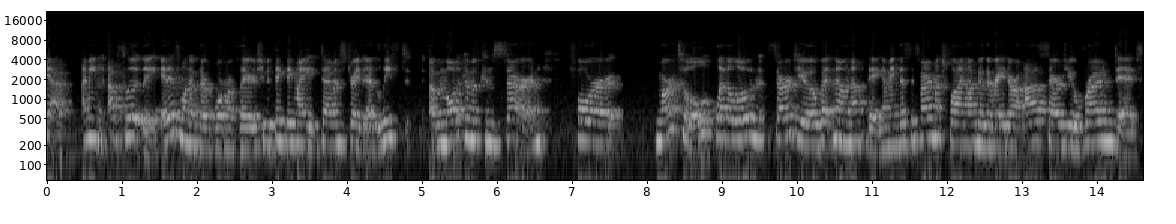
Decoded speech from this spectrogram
Yeah, I mean, absolutely. It is one of their former players. You would think they might demonstrate at least a modicum of concern for Myrtle, let alone Sergio, but no, nothing. I mean, this is very much flying under the radar as Sergio Brown did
